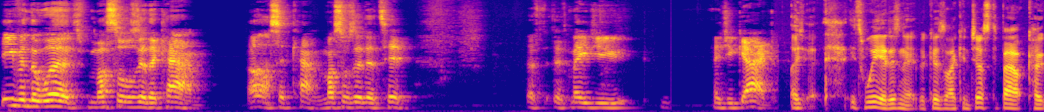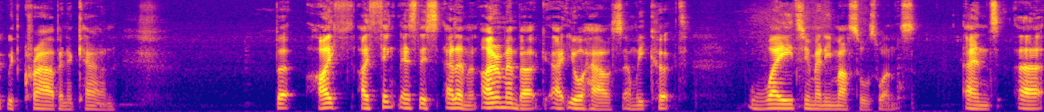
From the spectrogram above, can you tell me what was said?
Even the words mussels in a can. Oh, I said can. Mussels in a tin. Have, have made you made you gag. I, it's weird, isn't it? Because I can just about cope with crab in a can, but I th- I think there's this element. I remember at your house, and we cooked way too many mussels once, and uh,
